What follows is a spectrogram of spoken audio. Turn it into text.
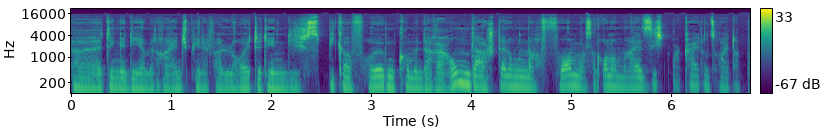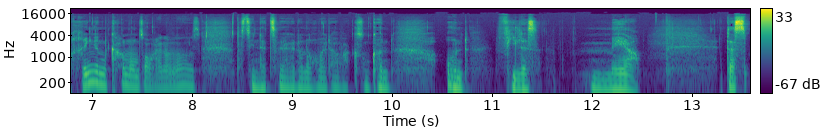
äh, Dinge, die hier mit reinspielen, etwa Leute, denen die Speaker folgen, kommen der Raumdarstellung nach vorn, was dann auch nochmal Sichtbarkeit und so weiter bringen kann und so weiter, ne? dass, dass die Netzwerke dann auch weiter wachsen können und vieles mehr. Das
